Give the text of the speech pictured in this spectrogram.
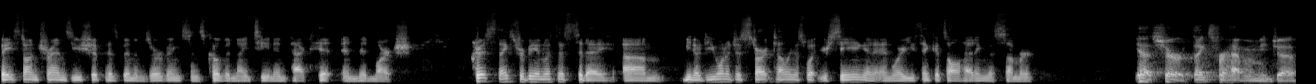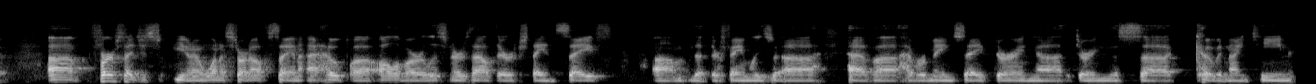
based on trends UShip has been observing since COVID 19 impact hit in mid March. Kris, thanks for being with us today. Um, you know, do you want to just start telling us what you're seeing and, and, where you think it's all heading this summer? Yeah, sure. Thanks for having me, Joe. Uh, first, I just you know want to start off saying I hope uh, all of our listeners out there are staying safe, um, that their families uh, have uh, have remained safe during uh, during this uh, COVID nineteen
